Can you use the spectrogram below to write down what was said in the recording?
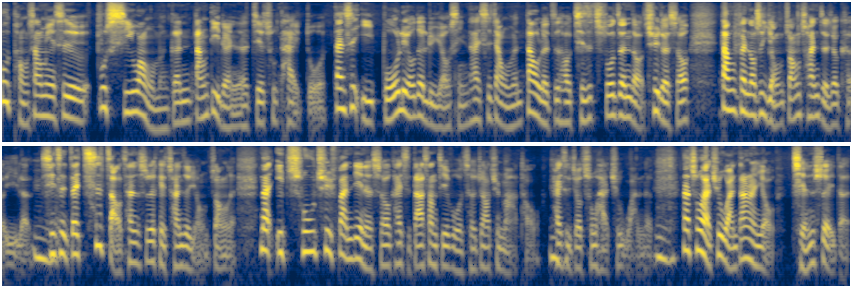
不同上面是不希望我们跟当地的人的接触太多，但是以博流的旅游形态是这样，我们到了之后，其实说真的，去的时候大部分都是泳装穿着就可以了。其实你在吃早餐的时候就可以穿着泳装了。那一出去饭店的时候，开始搭上接驳车就要去码头，开始就出海去玩了。那出海去玩当然有潜水的，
